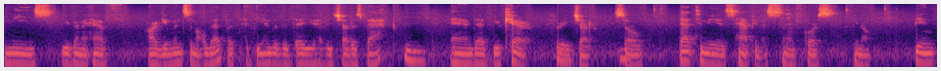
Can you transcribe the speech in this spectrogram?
means you're going to have arguments and all that, but at the end of the day, you have each other's back Mm. and that you care for each other. So that to me is happiness. And of course, you know, being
